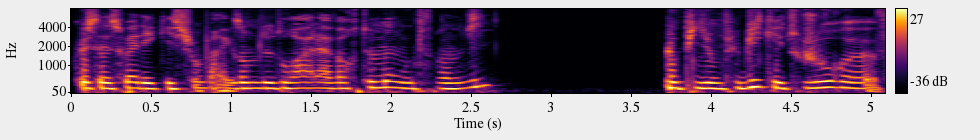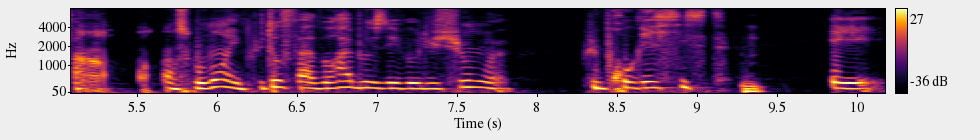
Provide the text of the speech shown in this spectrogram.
que ce soit des questions, par exemple, de droit à l'avortement ou de fin de vie, l'opinion publique est toujours, euh, enfin, en ce moment, est plutôt favorable aux évolutions plus progressiste. Mm. Et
